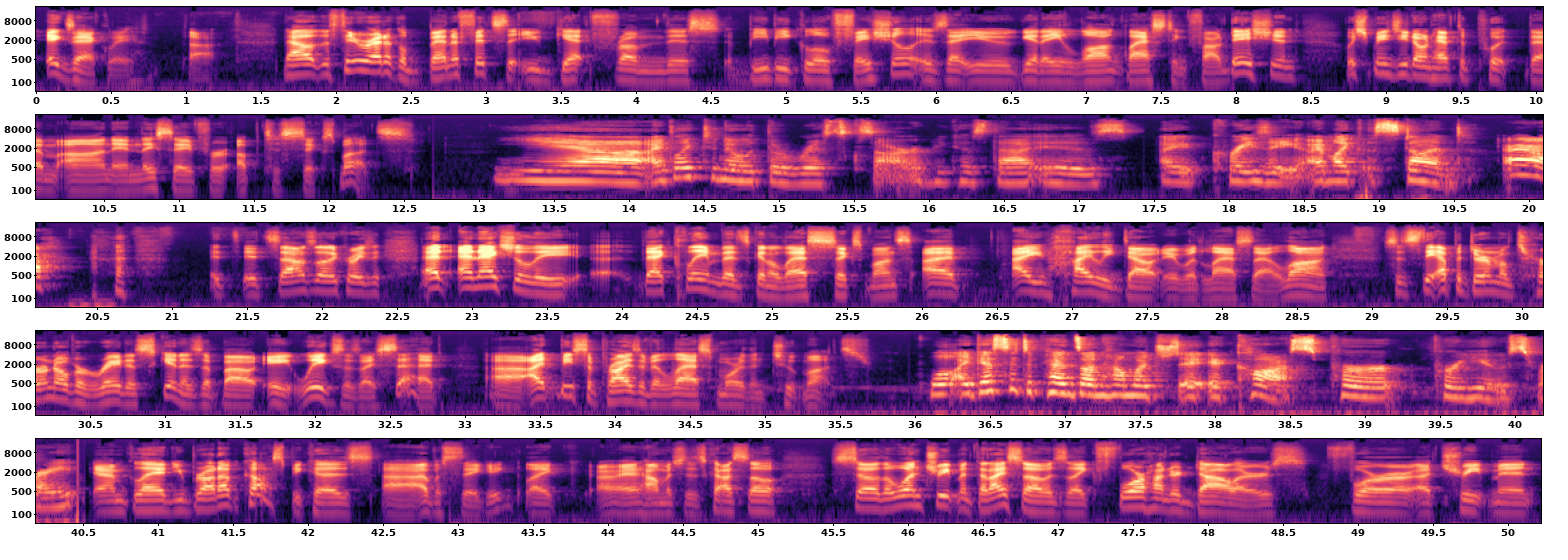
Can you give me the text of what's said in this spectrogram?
Exactly. Uh, now, the theoretical benefits that you get from this BB Glow facial is that you get a long lasting foundation, which means you don't have to put them on, and they say for up to six months. Yeah, I'd like to know what the risks are because that is I crazy. I'm like stunned. Ah. it it sounds like crazy. And and actually, uh, that claim that it's going to last 6 months, I I highly doubt it would last that long since the epidermal turnover rate of skin is about eight weeks, as I said, uh, I'd be surprised if it lasts more than two months. Well, I guess it depends on how much it, it costs per per use, right? I'm glad you brought up cost because uh, I was thinking, like, all right, how much does this cost? So, so the one treatment that I saw was like four hundred dollars for a treatment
